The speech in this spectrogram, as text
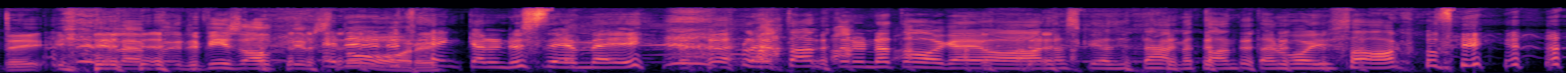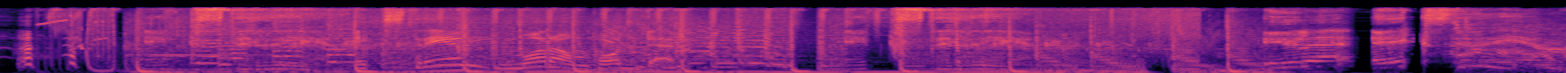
Det, eller, det finns alltid en Är det det du story. tänker när du ser mig? Blev tanten under tåget? Ja, annars skulle jag sitta här med tanten Voi Saakoti. Extrem morgonpodden. Extrem. Yle Extrem.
